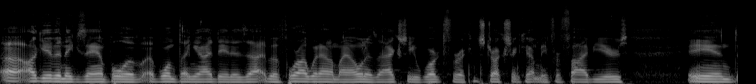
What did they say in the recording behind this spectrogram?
uh, I'll give an example of, of one thing I did is I, before I went out on my own is I actually worked for a construction company for five years, and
